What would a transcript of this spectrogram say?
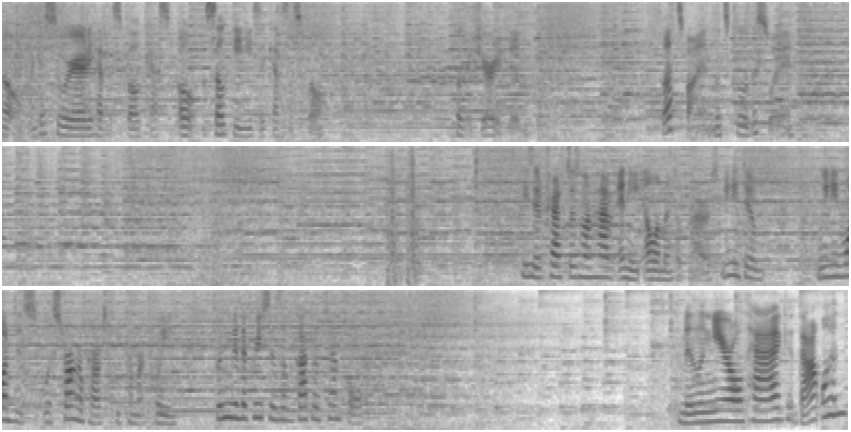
Oh, I guess we already have the spell cast. Oh, Selkie needs to cast a spell. Okay, she already did. So that's fine. Let's go this way. Piece of trash does not have any elemental powers. We need to... We need one with stronger powers to become our queen. Bring me the priestess of Gato Temple. Million-year-old hag? That one?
